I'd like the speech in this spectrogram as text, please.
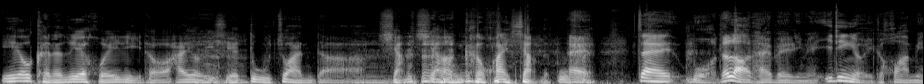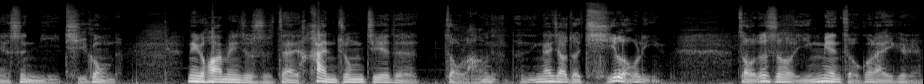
也有可能这些回忆里头还有一些杜撰的想象 跟幻想的部分。在我的老台北里面，一定有一个画面是你提供的，那个画面就是在汉中街的走廊，应该叫做骑楼里，走的时候迎面走过来一个人。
